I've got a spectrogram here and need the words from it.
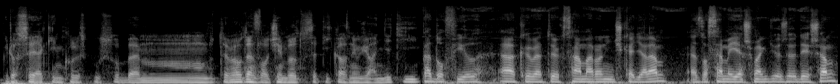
kdo se jakýmkoliv způsobem, ten zločin byl, to se týkal zneužívání dětí. Pedofil elkövetők számára nincs kegyelem, ez a személyes meggyőződésem.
